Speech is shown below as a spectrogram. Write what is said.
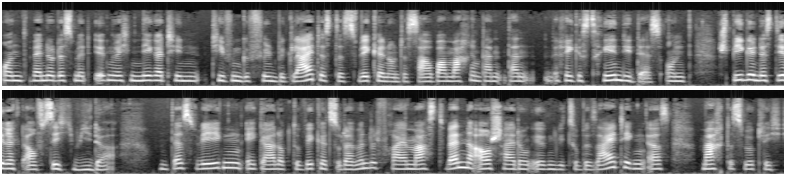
und wenn du das mit irgendwelchen negativen Gefühlen begleitest, das Wickeln und das Saubermachen, dann, dann registrieren registrieren die das und spiegeln das direkt auf sich wieder. Und deswegen, egal ob du wickelst oder windelfrei machst, wenn eine Ausscheidung irgendwie zu beseitigen ist, macht es wirklich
